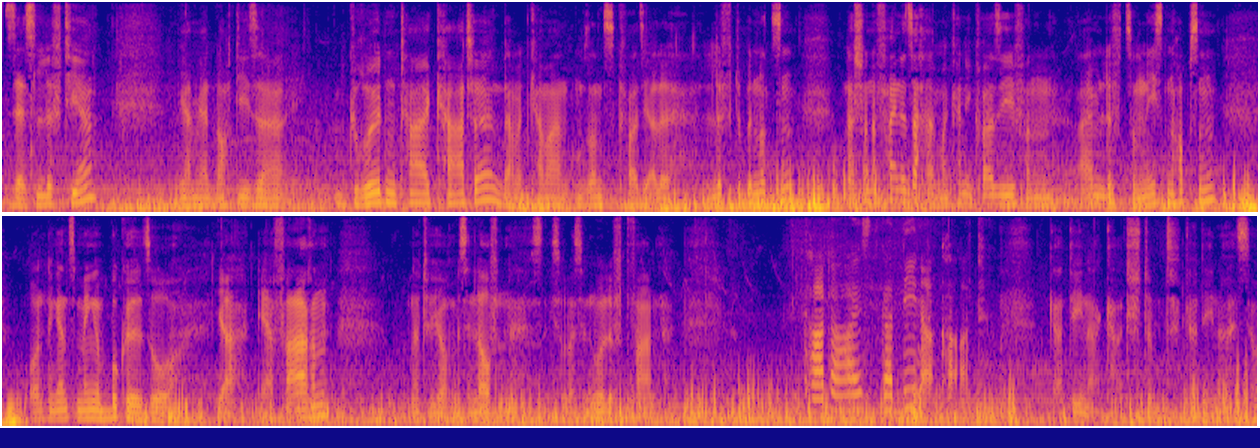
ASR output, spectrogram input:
Sessellift hier. Wir haben ja noch diese Grödental-Karte. Damit kann man umsonst quasi alle Lifte benutzen. Und das ist schon eine feine Sache. Man kann die quasi von einem Lift zum nächsten hopsen und eine ganze Menge Buckel so ja, erfahren. Und natürlich auch ein bisschen laufen. Es ist nicht so, dass wir nur Lift fahren. Die Karte heißt Gardena Card. Gardena Card, stimmt. Gardena heißt ja.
